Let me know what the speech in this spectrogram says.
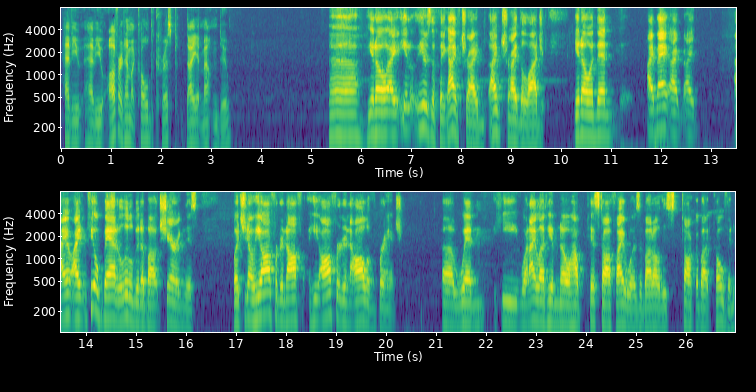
have you have you offered him a cold, crisp diet Mountain Dew? Uh, you know, I you know, here's the thing. I've tried. I've tried the logic, you know, and then I I I I I feel bad a little bit about sharing this, but you know, he offered an off. He offered an olive branch uh, when he when I let him know how pissed off I was about all this talk about COVID,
